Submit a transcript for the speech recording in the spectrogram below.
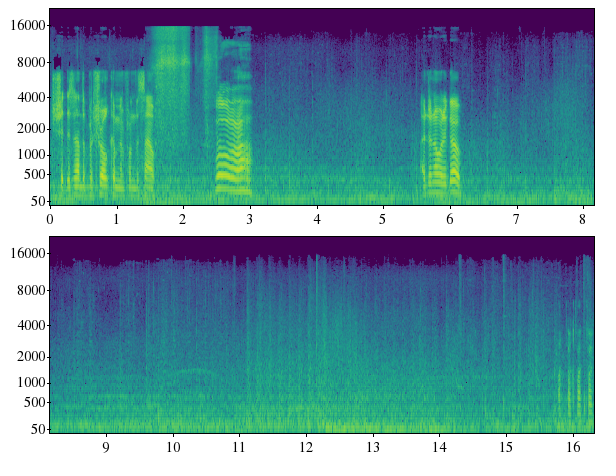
Shit, there's another patrol coming from the south. I don't know where to go. Fuck, fuck, fuck, fuck.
